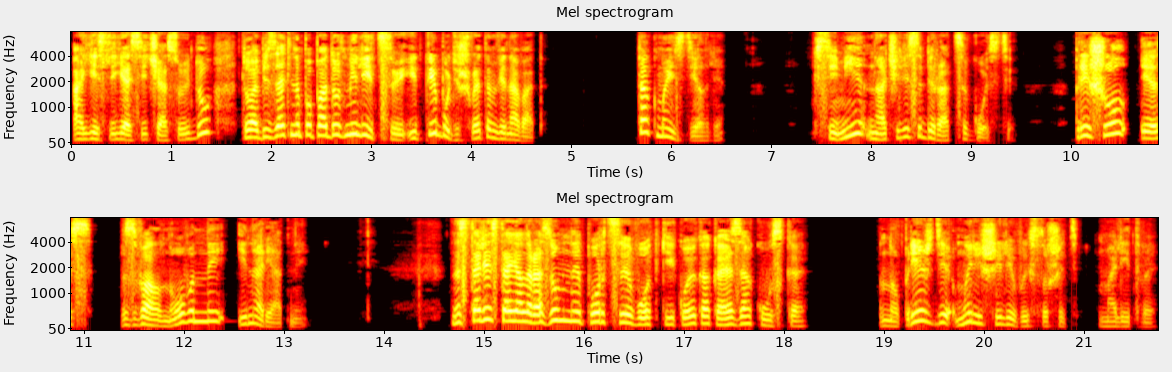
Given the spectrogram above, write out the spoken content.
А если я сейчас уйду, то обязательно попаду в милицию, и ты будешь в этом виноват. Так мы и сделали. К семи начали собираться гости. Пришел С, взволнованный и нарядный. На столе стояла разумная порция водки и кое-какая закуска. Но прежде мы решили выслушать молитвы.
